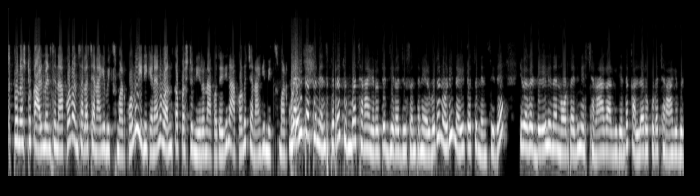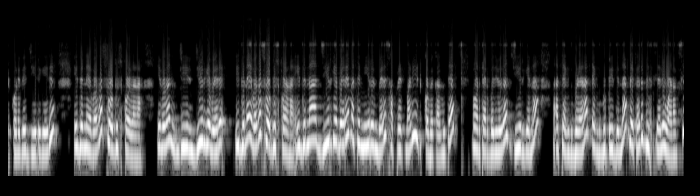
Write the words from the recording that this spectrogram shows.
ಸ್ಪೂನ್ ಅಷ್ಟು ಕಾಳು ಮೆಣಸಿನ ಹಾಕೊಂಡು ಒಂದ್ಸಲ ಚೆನ್ನಾಗಿ ಮಿಕ್ಸ್ ಮಾಡ್ಕೊಂಡು, ಇದಕ್ಕೆ ನಾನು ಒಂದ್ ಕಪ್ ಅಷ್ಟು ನೀರನ್ನ ಹಾಕೋತಾ ಇದೀನಿ ಹಾಕೊಂಡು ಚೆನ್ನಾಗಿ ಮಿಕ್ಸ್ ಮಾಡ್ಕೊಂಡು ನೈಟ್ ಹೊತ್ತು ನೆನ್ಸ್ಬಿಟ್ರೆ ತುಂಬಾ ಚೆನ್ನಾಗಿರುತ್ತೆ ಜೀರಾ ಜ್ಯೂಸ್ ಅಂತಾನೆ ಹೇಳ್ಬೋದು. ನೋಡಿ, ನೈಟ್ ಹೊತ್ತು ನೆನ್ಸಿದೆ. ಇವಾಗ ಡೈಲಿ ನಾನು ನೋಡ್ತಾ ಇದೀನಿ ಎಷ್ಟು ಆಗಿದೆ ಅಂತ. ಕಲರು ಕೂಡ ಚೆನ್ನಾಗಿ ಬಿಟ್ಕೊಂಡಿದೆ ಜೀರಿಗೆ ಇದನ್ನ ಇವಾಗ ಸೋದಿಸ್ಕೊಳ್ಳೋಣ. ಇವಾಗ ಜೀರಿಗೆ ಬೇರೆ, ಇದನ್ನ ಇವಾಗ ಸೋದಿಸ್ಕೊಳ್ಳೋಣ. ಇದನ್ನ ಜೀರಿಗೆ ಬೇರೆ ಮತ್ತೆ ನೀರನ್ನ ಬೇರೆ ಸಪ್ರೇಟ್ ಮಾಡಿ ಇಟ್ಕೋಬೇಕಾಗುತ್ತೆ. ನೋಡ್ತಾ ಇರ್ಬೋದು ಇವಾಗ ಜೀರಿಗೆನ ತೆಗೆದು ಬಿಡೋಣ ತೆಗೆದ್ಬಿಟ್ಟು ಇದನ್ನ ಬೇಕಾದ್ರೆ ಬಿಸಿಲಲ್ಲಿ ಒಣಗಿಸಿ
